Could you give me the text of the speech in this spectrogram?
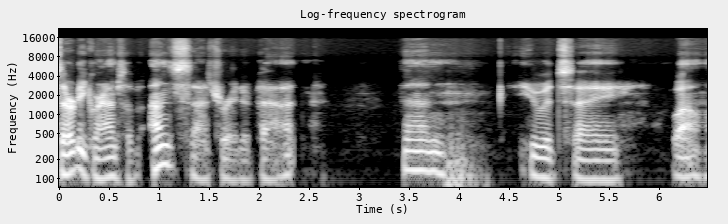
30 grams of unsaturated fat, then you would say, well,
